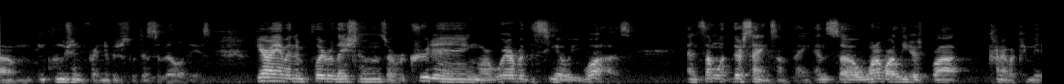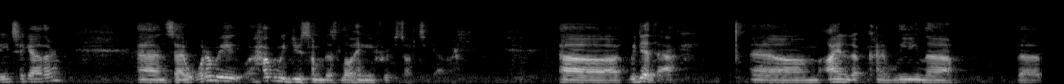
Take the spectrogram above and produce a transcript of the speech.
um, inclusion for individuals with disabilities. Here I am in employee relations or recruiting or wherever the COE was, and someone they're saying something. And so one of our leaders brought kind of a committee together and said, "What are we? How can we do some of this low-hanging fruit stuff together?" Uh, we did that. Um, I ended up kind of leading the the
